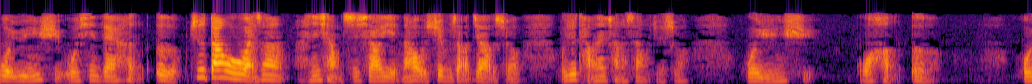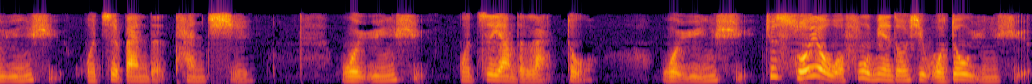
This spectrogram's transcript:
我允许我现在很饿，就是当我晚上很想吃宵夜，然后我睡不着觉的时候，我就躺在床上，我就说，我允许我很饿，我允许我这般的贪吃，我允许我这样的懒惰，我允许，就所有我负面的东西我都允许。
